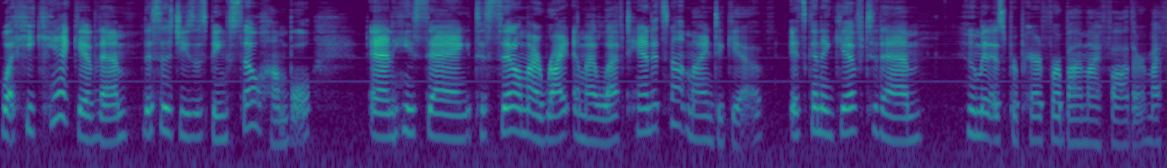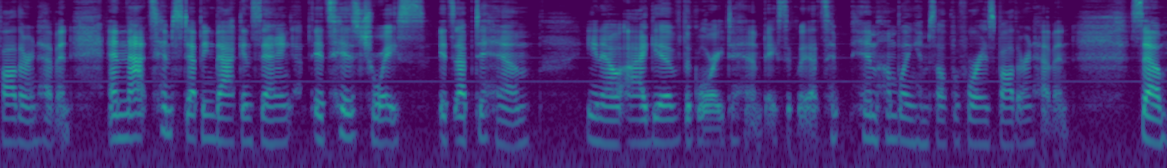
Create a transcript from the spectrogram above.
what he can't give them this is jesus being so humble and he's saying to sit on my right and my left hand, it's not mine to give. It's going to give to them whom it is prepared for by my Father, my Father in heaven. And that's him stepping back and saying, it's his choice. It's up to him. You know, I give the glory to him, basically. That's him, him humbling himself before his Father in heaven. So,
